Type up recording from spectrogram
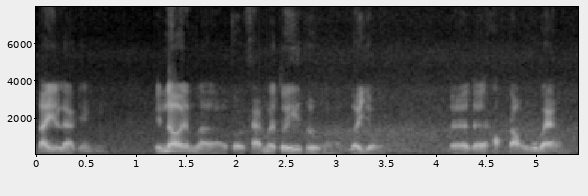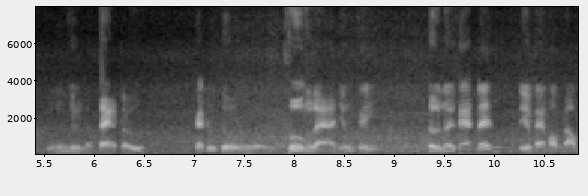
Đây là cái cái nơi mà tội phạm ma túy thường lợi dụng để để hoạt động mua bán cũng như là tàn trữ. Các đối tượng thường là những cái từ nơi khác đến địa bàn hoạt động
